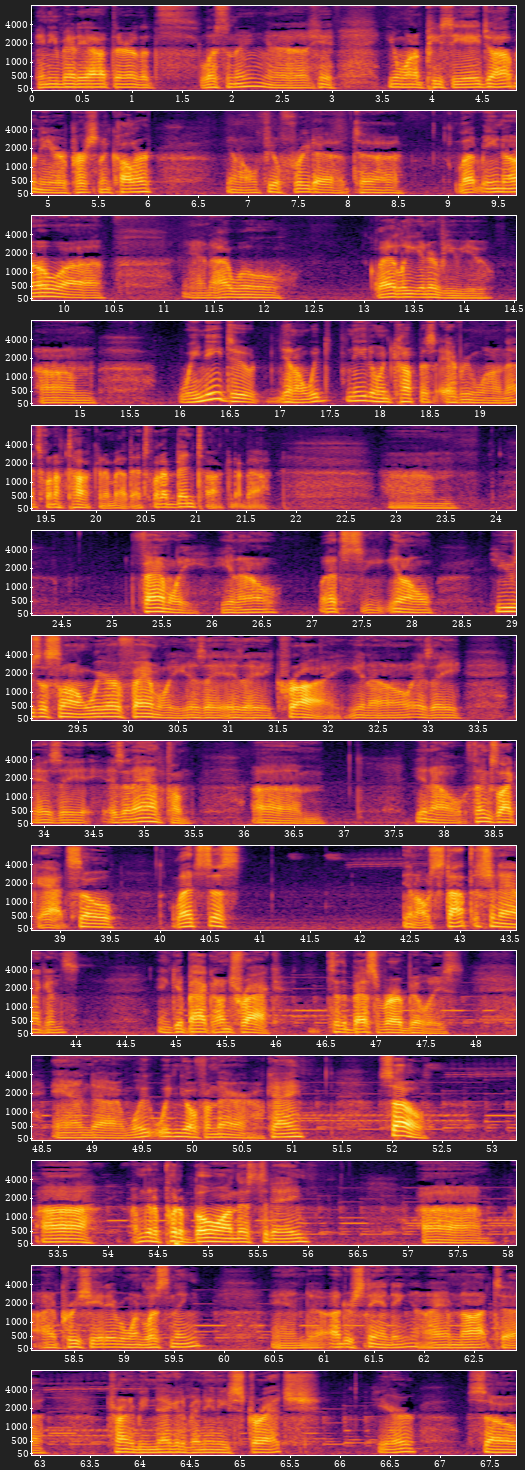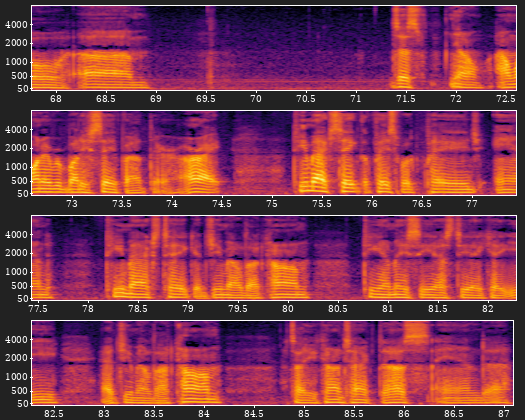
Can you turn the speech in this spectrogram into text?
anybody out there that's listening, uh, you, you want a PCA job and you're a person of color, you know, feel free to, to let me know, uh, and I will gladly interview you. Um, we need to, you know, we need to encompass everyone. That's what I'm talking about. That's what I've been talking about. Um, family, you know. Let's, you know, use a song "We Are Family" as a as a cry, you know, as a as a as an anthem, um, you know, things like that. So let's just, you know, stop the shenanigans and get back on track to the best of our abilities, and uh, we we can go from there. Okay, so. Uh, I'm going to put a bow on this today. Uh, I appreciate everyone listening and uh, understanding. I am not uh, trying to be negative in any stretch here. So, um, just, you know, I want everybody safe out there. All right. TMAC's Take, the Facebook page, and TMAC's Take at gmail.com. T M A C S T A K E at gmail.com. That's how you contact us. And uh,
